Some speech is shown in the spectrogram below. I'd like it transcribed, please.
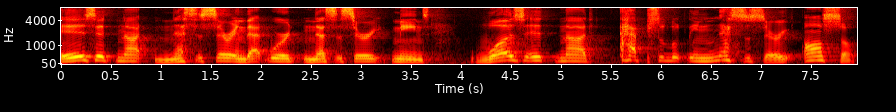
Is it not necessary? And that word necessary means, was it not absolutely necessary also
